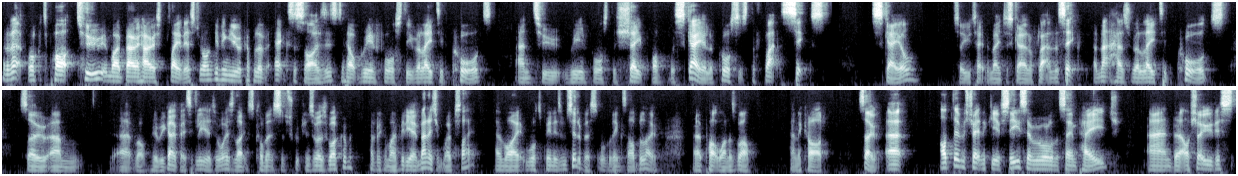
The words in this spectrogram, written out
Hello there, welcome to part two in my Barry Harris playlist where I'm giving you a couple of exercises to help reinforce the related chords and to reinforce the shape of the scale. Of course, it's the flat six scale, so you take the major scale of flat and flatten the sixth, and that has related chords. So, um, uh, well, here we go, basically, as always, likes, comments, subscriptions, always welcome. Have a look at my video management website and my water pianism syllabus. All the links are below, uh, part one as well, and a card. So, uh, I'll demonstrate the key of C so we're all on the same page and uh, I'll show you this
